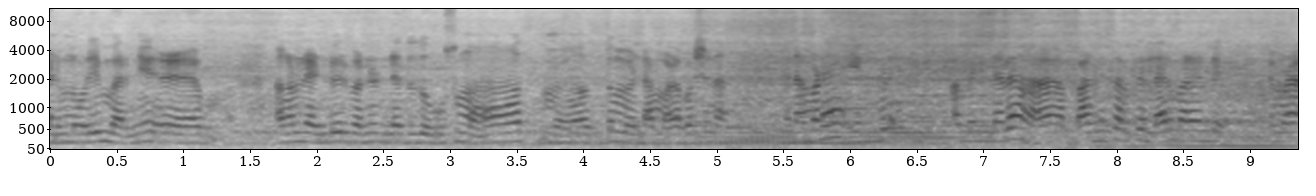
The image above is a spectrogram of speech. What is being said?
അനുമോളിയും പറഞ്ഞ് അങ്ങനെ രണ്ടുപേർ പറഞ്ഞു ഇന്നത്തെ ദിവസം മൊത്തം വേണ്ട മഴ പക്ഷെ നമ്മുടെ എവിടെ അപ്പം ഇന്നലെ പറഞ്ഞ സ്ഥലത്ത് എല്ലാവരും പറയുന്നുണ്ട് നമ്മുടെ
